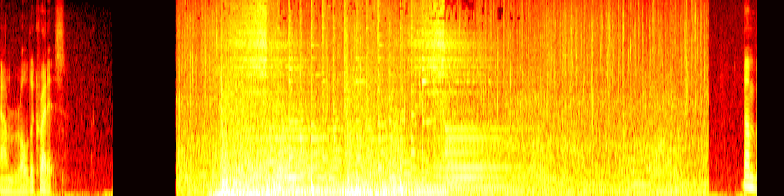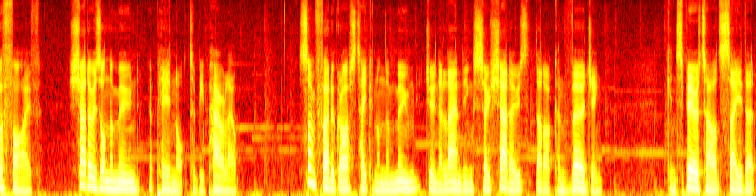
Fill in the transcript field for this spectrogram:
and roll the credits. Number 5. Shadows on the moon appear not to be parallel. Some photographs taken on the moon during the landings show shadows that are converging. Conspirators say that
